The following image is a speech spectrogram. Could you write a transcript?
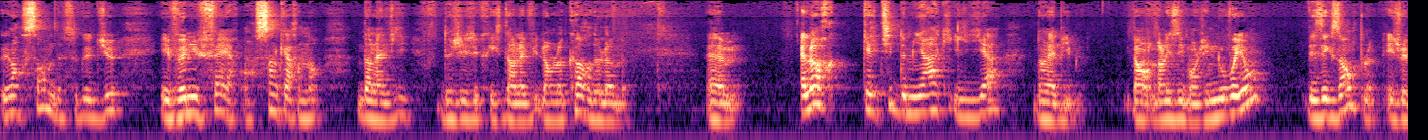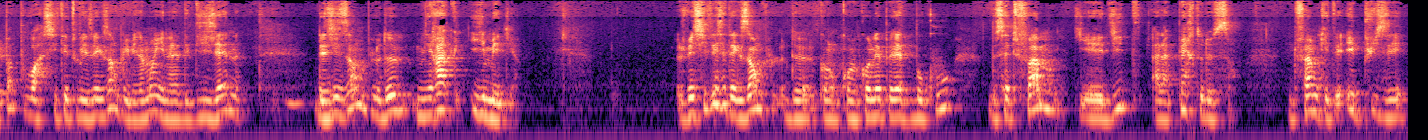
l'ensemble de ce que Dieu est venu faire en s'incarnant dans la vie de Jésus-Christ, dans, le corps de l'homme. Euh, alors, quel type de miracle il y a dans la Bible, dans les évangiles? Nous voyons des exemples, et je ne vais pas pouvoir citer tous les exemples, évidemment il y en a des dizaines, des exemples de miracles immédiats. Je vais citer cet exemple qu'on connaît peut-être beaucoup, de cette femme qui est dite à la perte de sang. Une femme qui était épuisée,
